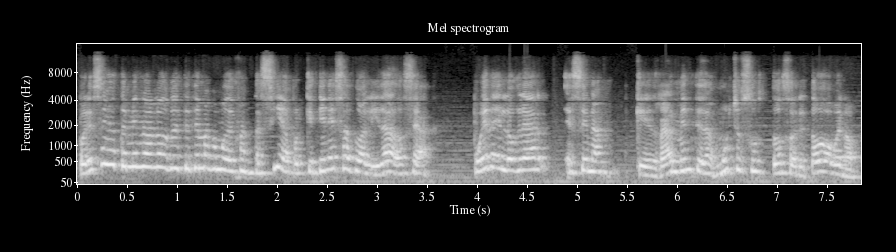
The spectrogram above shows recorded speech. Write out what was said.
Por eso yo también hablo de este tema como de fantasía, porque tiene esa dualidad, o sea, puede lograr escenas que realmente dan mucho susto, sobre todo, bueno,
